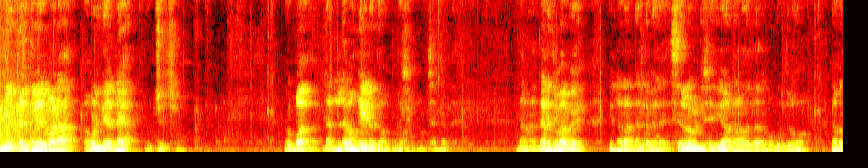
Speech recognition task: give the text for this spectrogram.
உங்களுக்கு கருத்து வேறுபாடா? அவனுக்கு என்ன? ரொம்ப நல்ல வகையில் தான் பிடிச்சிருக்கணும் சங்கத்தை. நான் நினச்சி பார்ப்பேன் இல்லைடா நல்ல வேலை செல்வமணி சரியான ஆளை தான் நம்ம கொடுத்துருவோம். நம்ம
